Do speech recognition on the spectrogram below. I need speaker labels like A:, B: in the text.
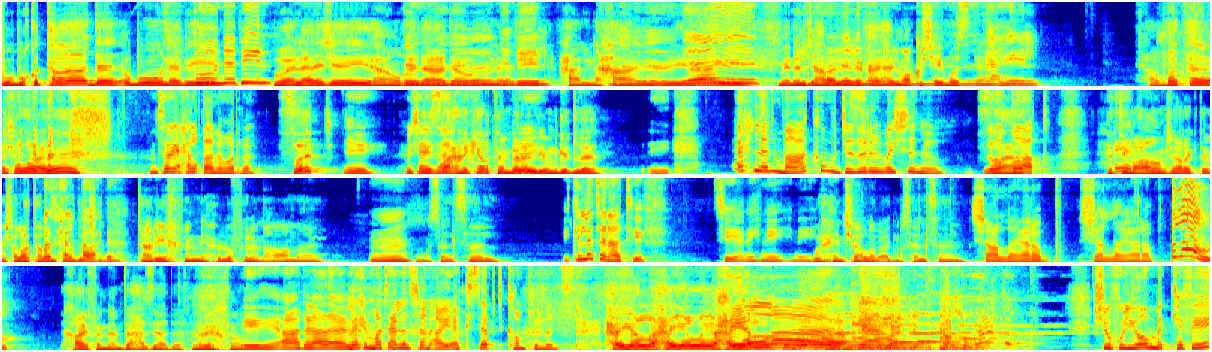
A: أبو ابو أبو قتاده
B: أبو
A: نبيل.
B: نبيل
A: ولا شيء هم قتادة ونبيل حالنا حال الريايل من الجهر الليل في حيل ماكو شيء مستحيل. حفظتها ما شاء الله عليك.
B: مسوي حلقة أنا مرة.
A: صدق؟
B: إيه مش
A: إي صح ذكرتها مبلى اليوم قلت له.
B: إيه. أهلا معكم جزر المي شنو. الوقواق أنت.
A: معاهم شاركتي ما شاء الله ترى
B: أنت
A: عندك تاريخ فني حلو فيلم هامة
B: امم
A: ومسلسل.
B: كله تناتيف. شي يعني هني هني.
A: والحين إن شاء الله بعد مسلسل.
B: إن شاء الله يا رب إن شاء الله يا رب.
A: خايف اني امدحها
B: زيادة. إيه أنا للحين ما تعلن عشان I accept compliments
A: حي الله حي الله يا حياكم الله.
B: شوفوا اليوم مكافيه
